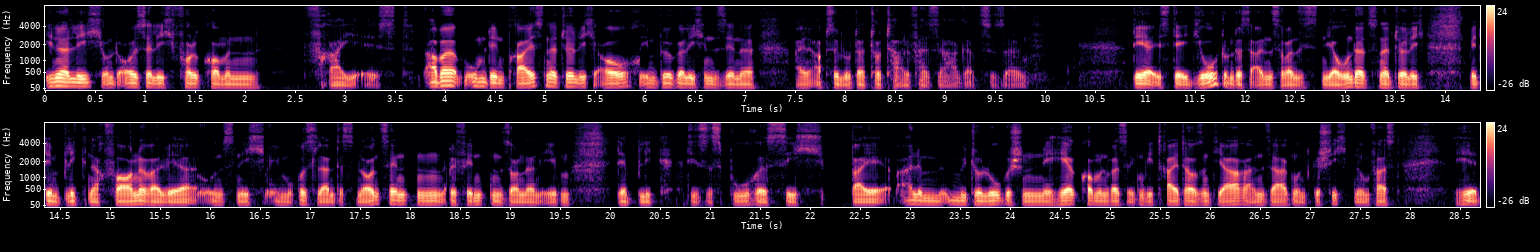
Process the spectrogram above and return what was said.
innerlich und äußerlich vollkommen frei ist. Aber um den Preis natürlich auch im bürgerlichen Sinne ein absoluter Totalversager zu sein. Der ist der Idiot und des 21. Jahrhunderts natürlich mit dem Blick nach vorne, weil wir uns nicht im Russland des 19. befinden, sondern eben der Blick dieses Buches sich bei allem mythologischen Herkommen, was irgendwie 3000 Jahre an Sagen und Geschichten umfasst, hier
